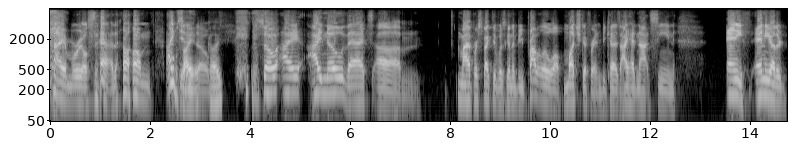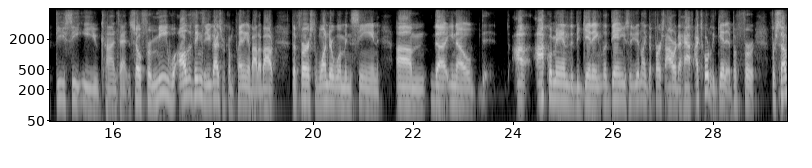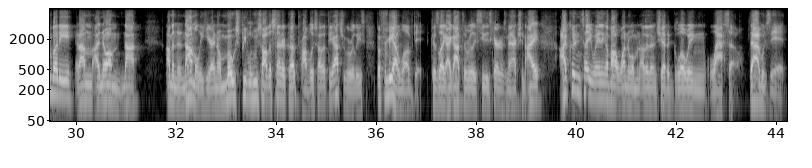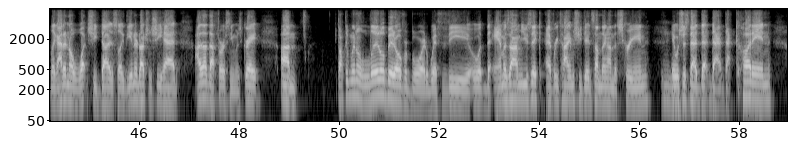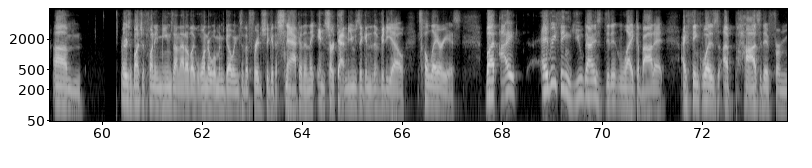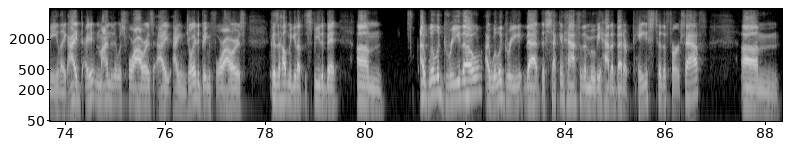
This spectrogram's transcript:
I am real sad. Um, I get it though. Okay. so I I know that um my perspective was going to be probably well much different because I had not seen any any other DCEU content. So for me, all the things that you guys were complaining about about the first Wonder Woman scene, um, the you know. Uh, Aquaman in the beginning, Dan, you said you didn't like the first hour and a half. I totally get it, but for for somebody, and I'm I know I'm not I'm an anomaly here. I know most people who saw the Snyder cut probably saw the theatrical release, but for me, I loved it because like I got to really see these characters in action. I I couldn't tell you anything about Wonder Woman other than she had a glowing lasso. That was it. Like I don't know what she does. So, like the introduction she had, I thought that first scene was great. Um, thought they went a little bit overboard with the with the Amazon music every time she did something on the screen. It was just that that that that cut in. Um, there's a bunch of funny memes on that of like Wonder Woman going to the fridge to get a snack and then they insert that music into the video. It's hilarious. But I everything you guys didn't like about it, I think was a positive for me. Like I I didn't mind that it was 4 hours. I I enjoyed it being 4 hours because it helped me get up to speed a bit. Um I will agree though, I will agree that the second half of the movie had a better pace to the first half. Um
